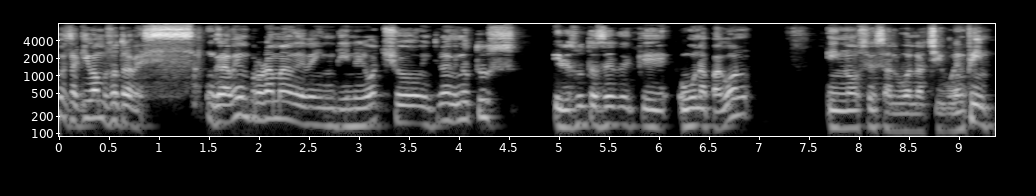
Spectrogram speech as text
pues aquí vamos otra vez. Grabé un programa de 28, 29 minutos y resulta ser de que hubo un apagón y no se salvó el archivo. En fin.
